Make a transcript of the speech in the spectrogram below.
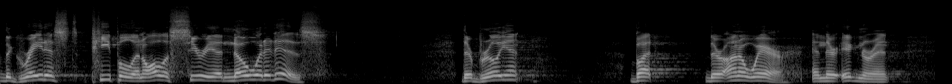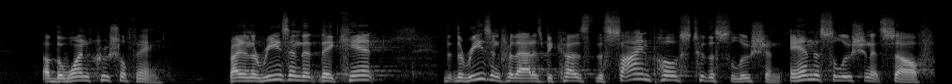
the greatest people in all of Syria know what it is. They're brilliant, but they're unaware and they're ignorant of the one crucial thing, right? And the reason that they can't, the reason for that is because the signpost to the solution and the solution itself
